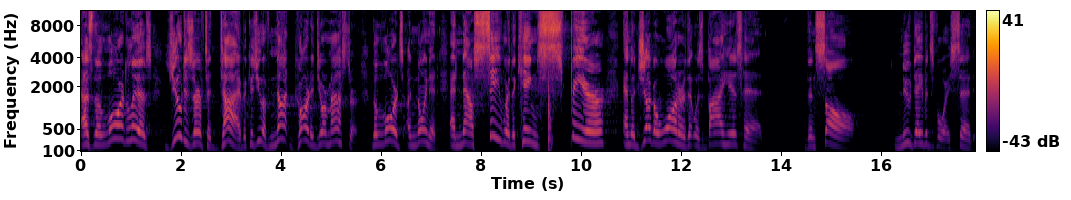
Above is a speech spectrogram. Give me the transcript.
As the Lord lives, you deserve to die because you have not guarded your master, the Lord's anointed. And now see where the king's spear and the jug of water that was by his head. Then Saul knew David's voice, said,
